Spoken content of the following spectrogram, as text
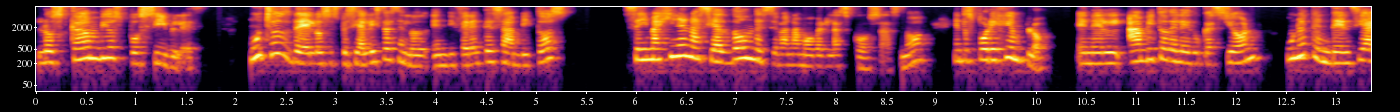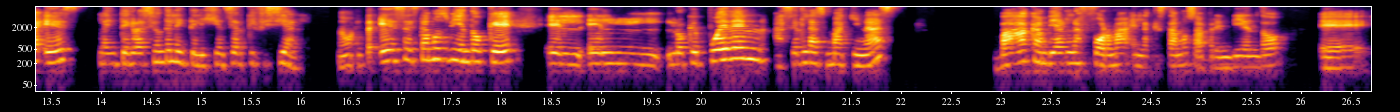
los cambios posibles muchos de los especialistas en, diferentes ámbitos se imaginan hacia dónde se van a mover las cosas, ¿no? Entonces, por ejemplo, en el ámbito de la educación, una tendencia es la integración de la inteligencia artificial, ¿no? estamos viendo que lo que pueden hacer las máquinas va a cambiar la forma en la que estamos aprendiendo eh,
